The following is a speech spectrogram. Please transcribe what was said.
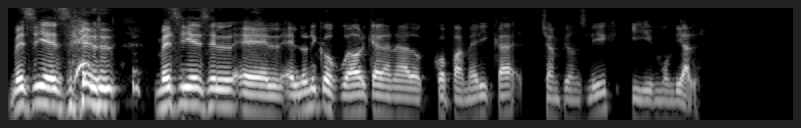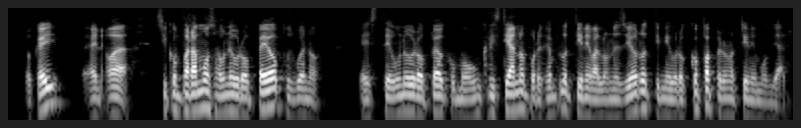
Messi es el, Messi es el, único jugador que ha ganado Copa América, Champions League y Mundial. ¿Ok? si comparamos a un europeo, pues bueno, este, un europeo como un cristiano, por ejemplo, tiene balones de oro, tiene Eurocopa, pero no tiene Mundial.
